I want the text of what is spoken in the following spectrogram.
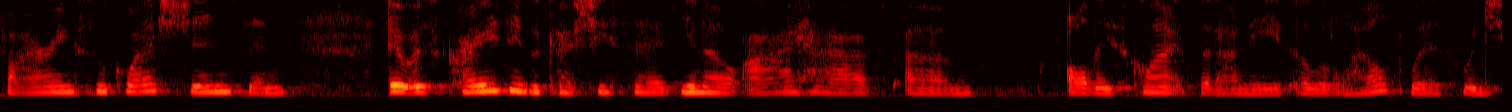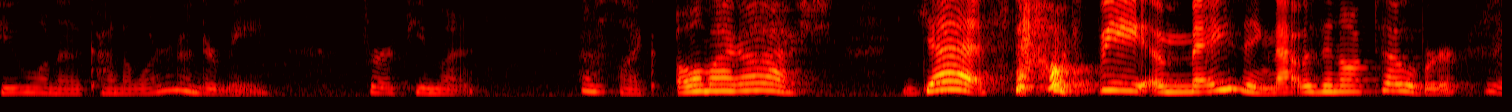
firing some questions, and it was crazy because she said, you know, I have um, all these clients that I need a little help with. Would you want to kind of learn under me for a few months? I was like, oh my gosh, yes, that would be amazing. That was in October. Yeah.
